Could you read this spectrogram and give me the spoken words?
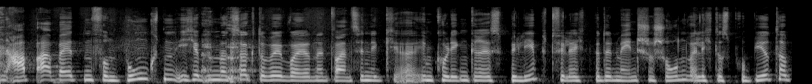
in Abarbeiten von Punkten. Ich habe immer gesagt, aber ich war ja nicht wahnsinnig im Kollegenkreis ist beliebt, vielleicht bei den Menschen schon, weil ich das probiert habe.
